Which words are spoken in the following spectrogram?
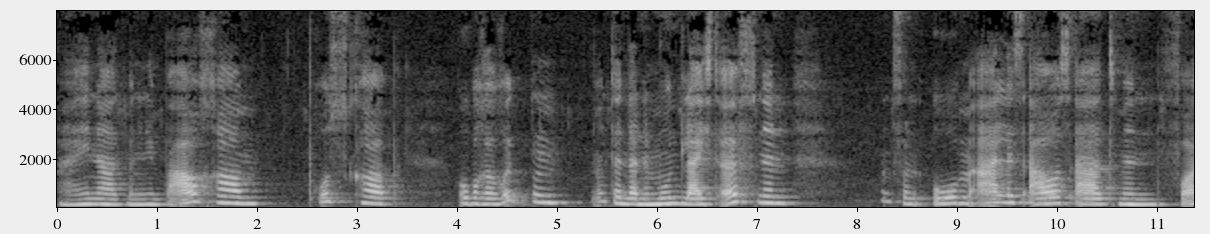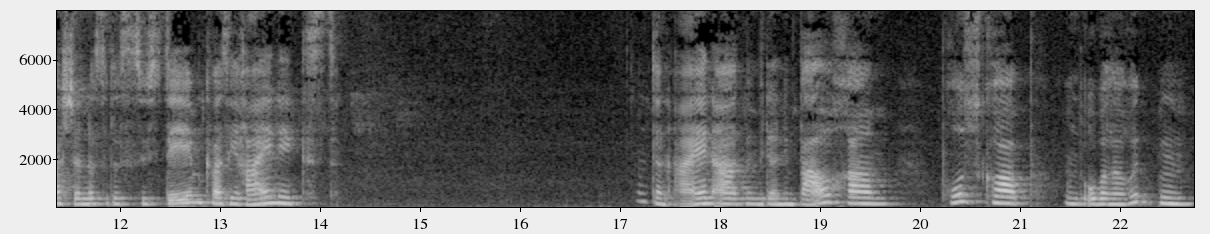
Einatmen in den Bauchraum, Brustkorb, oberer Rücken und dann deinen Mund leicht öffnen und von oben alles ausatmen. Vorstellen, dass du das System quasi reinigst. Und dann einatmen wieder in den Bauchraum, Brustkorb und oberer Rücken.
